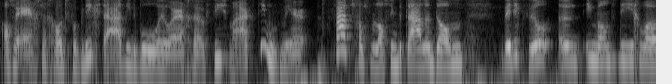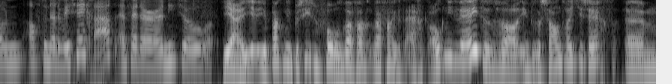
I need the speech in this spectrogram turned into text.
als er ergens een grote fabriek staat die de boel heel erg eh, vies maakt, die moet meer waterschapsbelasting betalen dan, weet ik veel, iemand die gewoon af en toe naar de wc gaat en verder niet zo. Ja, je, je pakt nu precies een voorbeeld waarvan, waarvan ik het eigenlijk ook niet weet. Dat is wel interessant wat je zegt. Ehm,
